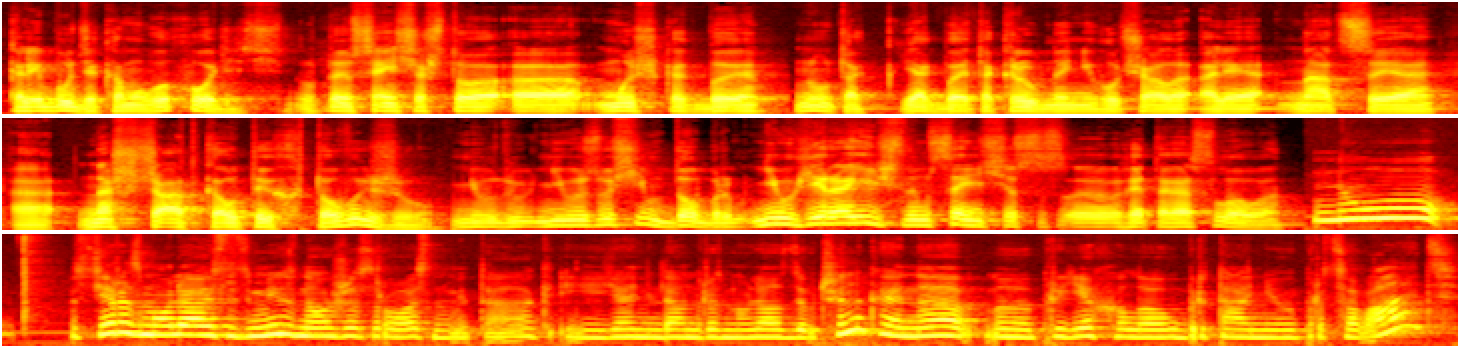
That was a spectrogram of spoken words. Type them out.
Калі будзе каму выходзіць. Ну, в сэнсе што э, мы ж как бы ну так як бы это крыўна не гучала але нацыя э, нашчадкаў тых хто выжыў не, не ў зусім добрым не ў гераічным сэнсе э, гэтага слова. Ну я размаўляю з людзьмі зноў жа з рознымі так. І я недавно размаўляла з дзяўчынкай яна прыехала ў брытанію працаваць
